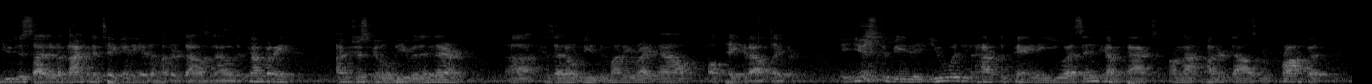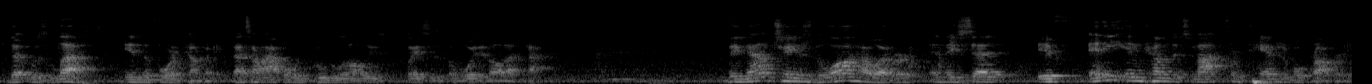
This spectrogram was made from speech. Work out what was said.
you decided, I'm not gonna take any of the hundred thousand out of the company, I'm just gonna leave it in there, uh, cause I don't need the money right now, I'll take it out later. It used to be that you wouldn't have to pay any US income tax on that hundred thousand of profit that was left in the foreign company. That's how Apple and Google and all these places avoided all that tax. They now changed the law, however, and they said if any income that's not from tangible property,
